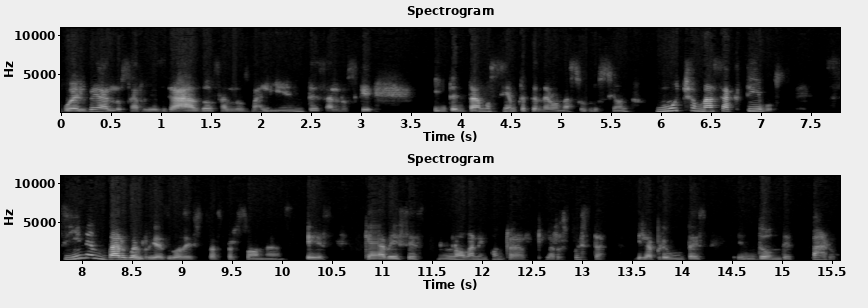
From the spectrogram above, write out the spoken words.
vuelve a los arriesgados, a los valientes, a los que intentamos siempre tener una solución mucho más activos. Sin embargo, el riesgo de estas personas es que a veces no van a encontrar la respuesta. Y la pregunta es, ¿en dónde paro?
